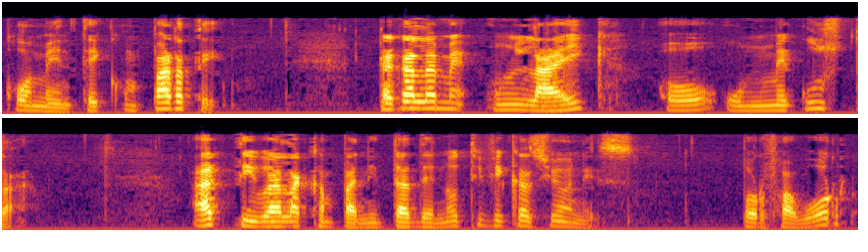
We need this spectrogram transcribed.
Comenta y comparte. Regálame un like o un me gusta. Activa la campanita de notificaciones. Por favor,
